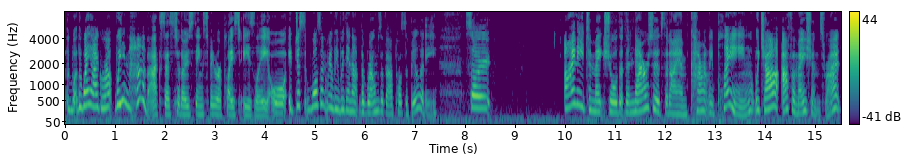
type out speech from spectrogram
the way I grew up, we didn't have access to those things to be replaced easily, or it just wasn't really within the realms of our possibility. So I need to make sure that the narratives that I am currently playing, which are affirmations, right?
